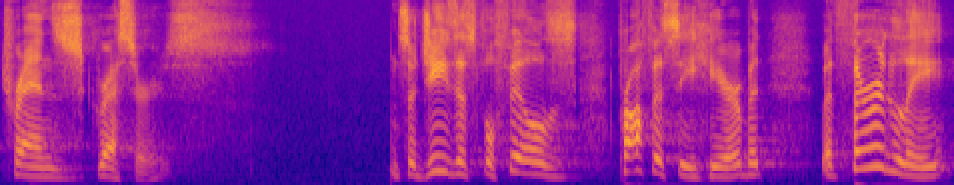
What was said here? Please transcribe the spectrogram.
transgressors. And so Jesus fulfills prophecy here, but, but thirdly,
